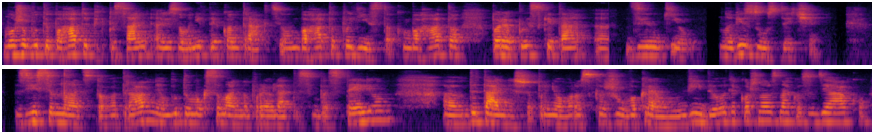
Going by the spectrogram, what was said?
Може бути багато підписань різноманітних контрактів, багато поїздок, багато переписки та е, дзвінків, нові зустрічі. З 18 травня буду максимально проявляти себе стеліум. Е, Детальніше про нього розкажу в окремому відео для кожного знаку зодіаку.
